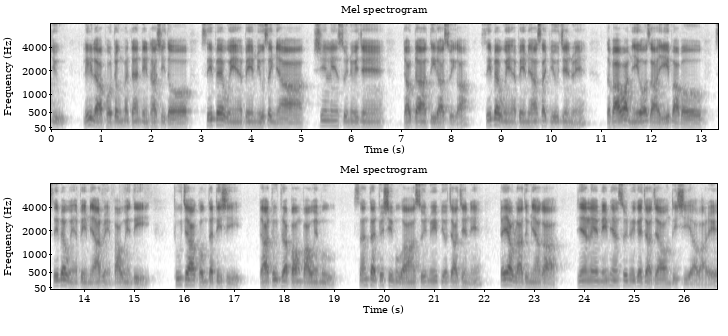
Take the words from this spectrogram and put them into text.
ပြုလေးလာဖော်ထုတ်မှတ်တမ်းတင်ထားရှိသောဆေးဘက်ဝင်အပင်မျိုးစိတ်များရှင်းလင်းဆွေးနွေးခြင်းဒေါက်တာတီရာဆွေကဆေးဘက်ဝင်အပင်များစိုက်ပျိုးခြင်းတွင်တဘာဝမြေဩဇာရေးပါပုံဆေးဘက်ဝင်အပင်များတွင် ပါဝင်သည့်ထူးခြားဂုဏ်သတ္တိရှိဓာတုဒြပ်ပေါင်းပါဝင်မှုစမ်းသပ်တွေ့ရှိမှုအားဆွေးနွေးပြောကြားခြင်းနှင့်တက်ရောက်လာသူများက ပြန်လည်မေးမြန်းဆွေးနွေးခဲ့ကြကြောင်းသိရှိရပါသည်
